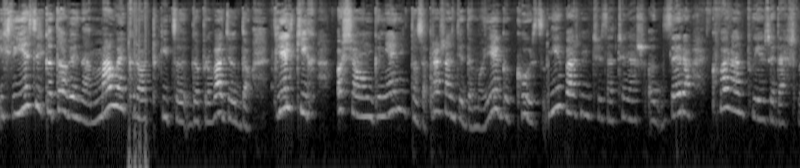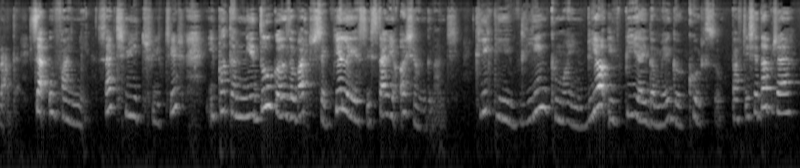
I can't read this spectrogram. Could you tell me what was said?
Jeśli jesteś gotowy na małe kroczki, co doprowadzą do wielkich osiągnięć, to zapraszam Cię do mojego kursu. Nieważne, czy zaczynasz od zera, gwarantuję, że dasz radę. Zaufaj mi, zacznij ćwiczyć i potem niedługo zobaczysz, jak wiele jesteś w stanie osiągnąć. Kliknij w link moim bio i wbijaj do mojego kursu. Bawcie się dobrze!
